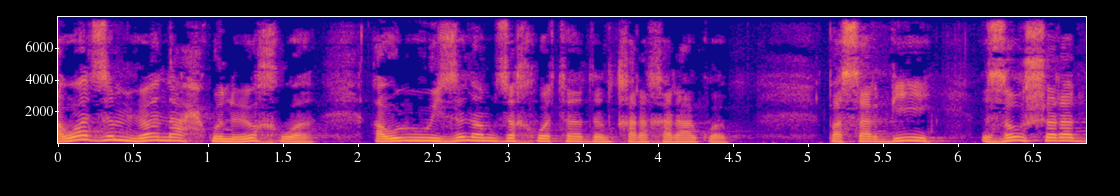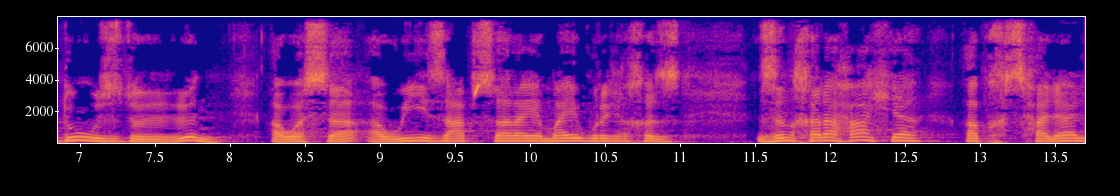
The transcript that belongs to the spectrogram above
Ауат зымҩана ҳгәынҩыхуа, ауаҩы уи изынамӡахуата дынхарахаракәып. Пасарби зылшара ду здыҩҩын, ауаса ауи изааԥсара иамаигәырӷьахыз, зынхара ҳахьа аԥхӡ ҳалал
